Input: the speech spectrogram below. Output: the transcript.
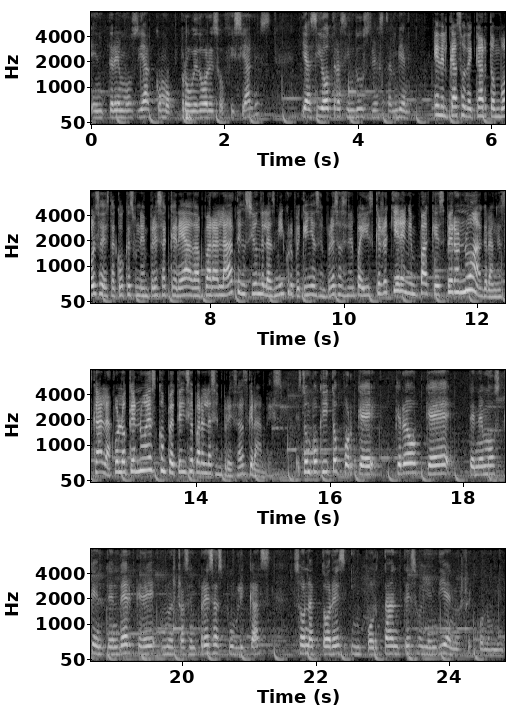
entremos ya como proveedores oficiales y así otras industrias también. En el caso de Carton Ball se destacó que es una empresa creada para la atención de las micro y pequeñas empresas en el país que requieren empaques, pero no a gran escala, por lo que no es competencia para las empresas grandes. Esto un poquito porque creo que tenemos que entender que nuestras empresas públicas son actores importantes hoy en día en nuestra economía.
